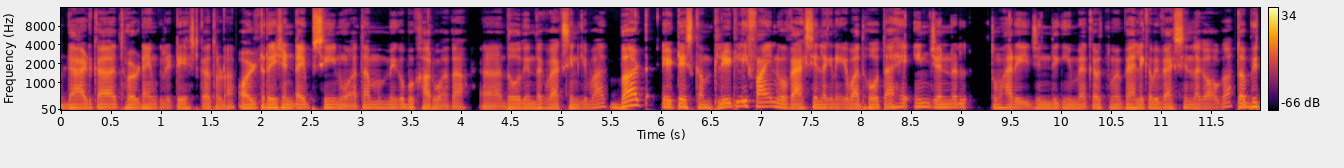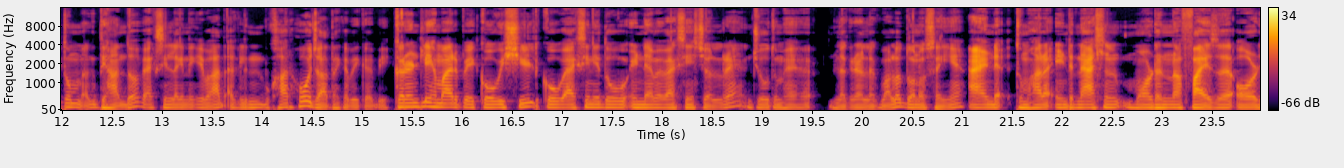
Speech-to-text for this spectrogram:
डैड का थोड़ा टाइम के लिए टेस्ट का थोड़ा ऑल्ट्रेशन टाइप सीन हुआ था, मम्मी को बुखार हुआ था दो दिन तक वैक्सीन के बाद। But it is completely fine वो वैक्सीन लगने के बाद होता है। इन जनरल तुम्हारी ज़िंदगी में अगर तुम्हें पहले कभी वैक्सीन लगा होगा, तभी तुम ध्यान दो वैक्सीन लगने के बाद अगले दिन बुखार हो जाता है कभी कभी करंटली हमारे पे कोविशील्ड को वैक्सीन ये दो इंडिया में वैक्सीन चल रहे हैं, जो तुम्हें लग रहा है लगवा लो, दोनों सही है। एंड तुम्हारा इंटरनेशनल मॉडर्ना फाइजर और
